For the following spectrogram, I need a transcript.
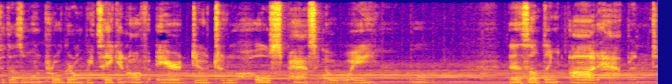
2001 program will be taken off air due to the host passing away. Ooh. Then something odd happened.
